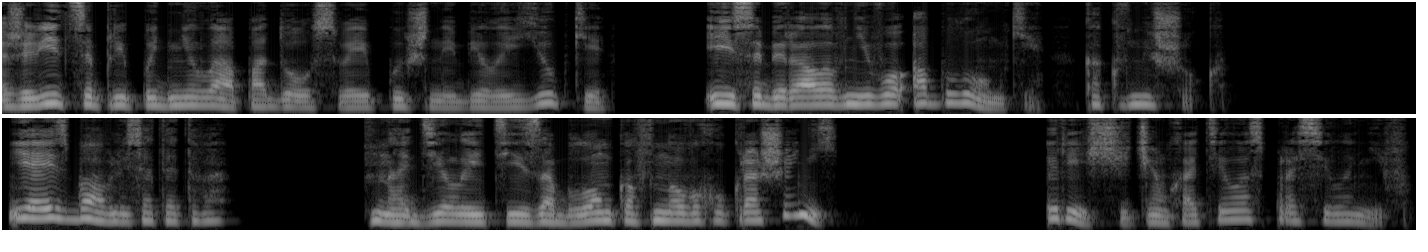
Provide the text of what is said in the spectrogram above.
Жрица приподняла подол своей пышной белой юбки и собирала в него обломки, как в мешок. «Я избавлюсь от этого. Наделаете из обломков новых украшений?» Резче, чем хотела, спросила Ниф.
